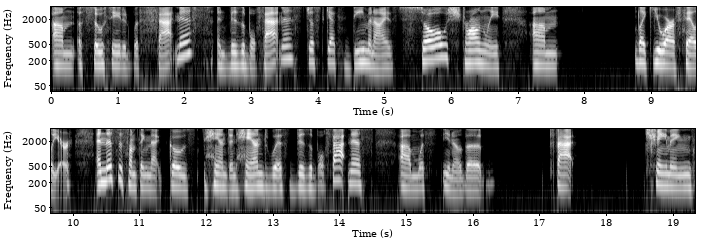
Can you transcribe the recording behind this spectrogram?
um, associated with fatness and visible fatness just gets demonized so strongly. Um, like you are a failure. And this is something that goes hand in hand with visible fatness, um, with, you know, the fat shaming,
